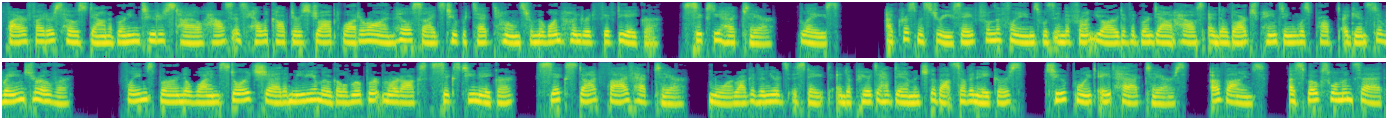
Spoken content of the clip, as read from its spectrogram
Firefighters hose down a burning Tudor-style house as helicopters dropped water on hillsides to protect homes from the 150-acre, 60-hectare, blaze. A Christmas tree saved from the flames was in the front yard of a burned-out house and a large painting was propped against a Range Rover. Flames burned a wine storage shed at media mogul Rupert Murdoch's 16-acre, 6.5-hectare, Moraga Vineyards estate and appeared to have damaged about 7 acres, 2.8 hectares, of vines, a spokeswoman said.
